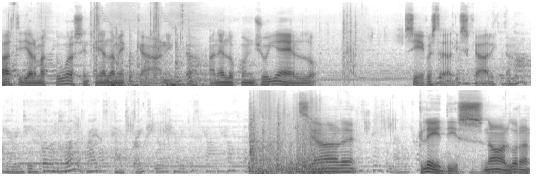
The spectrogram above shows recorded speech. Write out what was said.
Parti di armatura, sentinella meccanica, anello con gioiello. Sì, questa è la discarica. Spaziale. Gladys, no, allora...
